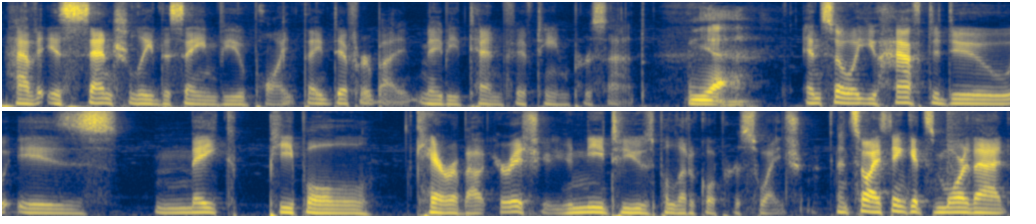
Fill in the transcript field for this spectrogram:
have essentially the same viewpoint. They differ by maybe 10, 15%. Yeah. And so what you have to do is make people care about your issue. You need to use political persuasion. And so I think it's more that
